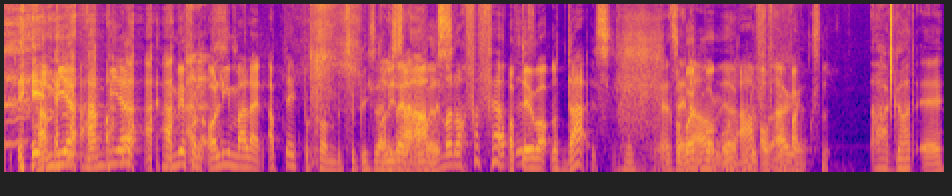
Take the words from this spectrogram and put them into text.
haben wir, haben wir, haben wir von Olli mal ein Update bekommen bezüglich seines sein Arm immer noch verfärbt Ob der ist? überhaupt noch da ist? Ja, Ob heute morgen ohne ja, Arm aufgewachsen ist. Oh Gott, ey.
